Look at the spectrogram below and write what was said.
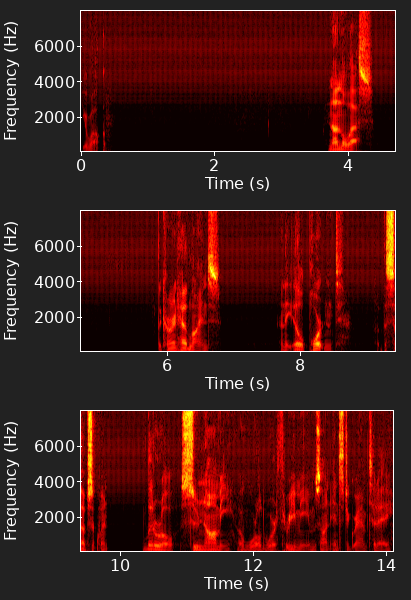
You're welcome. Nonetheless, the current headlines and the ill portent of the subsequent literal tsunami of World War III memes on Instagram today,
